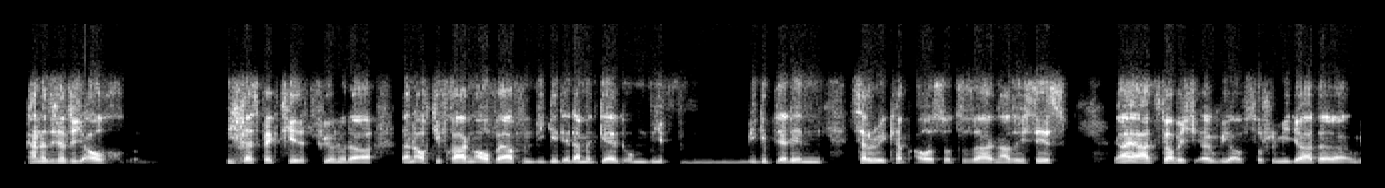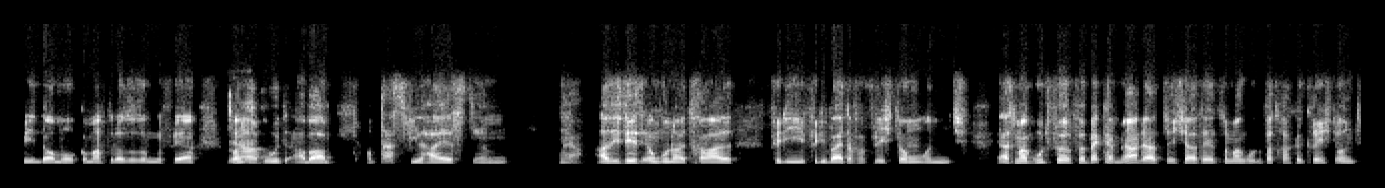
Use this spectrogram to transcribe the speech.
kann er sich natürlich auch nicht respektiert fühlen oder dann auch die Fragen aufwerfen, wie geht ihr damit Geld um, wie, wie gibt ihr den Salary Cap aus sozusagen. Also ich sehe es, ja, er hat es, glaube ich, irgendwie auf Social Media hat er da irgendwie einen Daumen hoch gemacht oder so, so ungefähr. Fand es gut, aber ob das viel heißt, ähm, naja, also ich sehe es irgendwo neutral für die, für die Weiterverpflichtung und erstmal gut für, für Beckham, ja. Der hat sich, hat jetzt nochmal einen guten Vertrag gekriegt und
